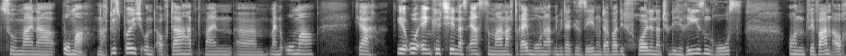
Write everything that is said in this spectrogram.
zu meiner Oma nach Duisburg. Und auch da hat mein äh, meine Oma ja ihr Urenkelchen das erste Mal nach drei Monaten wieder gesehen. Und da war die Freude natürlich riesengroß. Und wir waren auch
